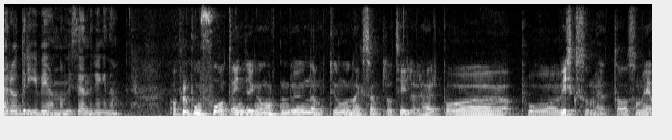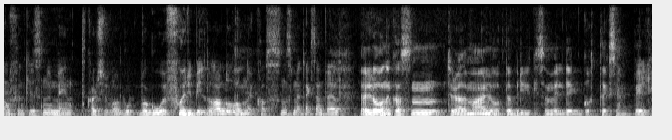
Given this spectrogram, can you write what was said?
er å drive gjennom disse endringene. Apropos få til endringer, Morten. Du nevnte jo noen eksempler tidligere her på, på virksomheter som er offentlige, som du mente kanskje var, go var gode forbilder. da, Lånekassen som et eksempel. Ja, Lånekassen tror jeg de har lov til å bruke som veldig godt eksempel.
